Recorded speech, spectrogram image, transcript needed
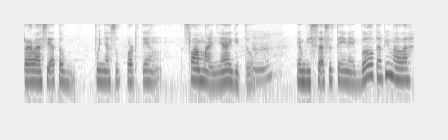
relasi atau punya support yang selamanya gitu. Hmm. yang bisa sustainable tapi malah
